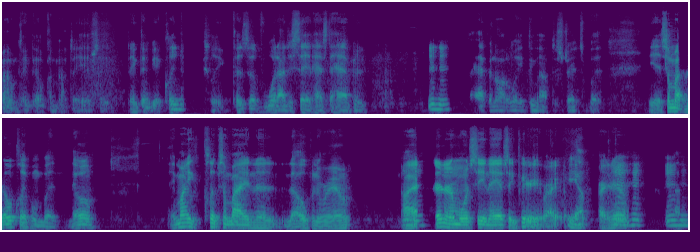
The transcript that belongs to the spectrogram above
I don't think they'll come out the AFC. I think they'll get clipped actually because of what I just said has to happen. Mm-hmm. Happen all the way throughout the stretch, but yeah, somebody they'll clip them, but they'll they might clip somebody in the the opening round. All right, they're the number one seed in the AFC. Period. Right. Yep. Right now. Mm-hmm. Mm-hmm.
